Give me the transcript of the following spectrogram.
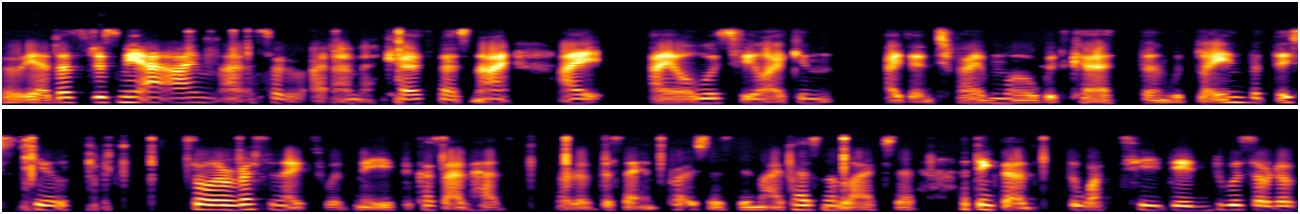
So yeah, that's just me. I, I'm I sort of I, I'm a Kurt person. I I I always feel I can identify more with Kurt than with Blaine, but this feels sort of resonates with me because I've had sort of the same process in my personal life. So I think that what he did was sort of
